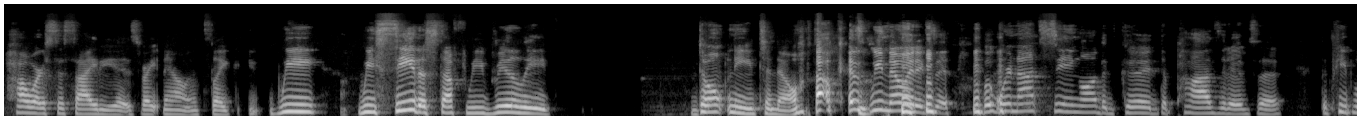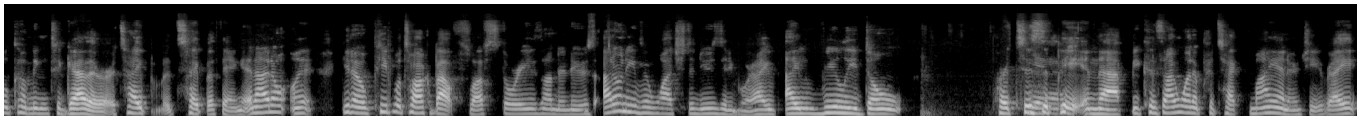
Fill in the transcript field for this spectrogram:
how our society is right now it's like we we see the stuff we really don't need to know about because we know it exists but we're not seeing all the good the positives the the people coming together type type of thing and i don't want you know people talk about fluff stories on the news i don't even watch the news anymore i i really don't participate in that because i want to protect my energy right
